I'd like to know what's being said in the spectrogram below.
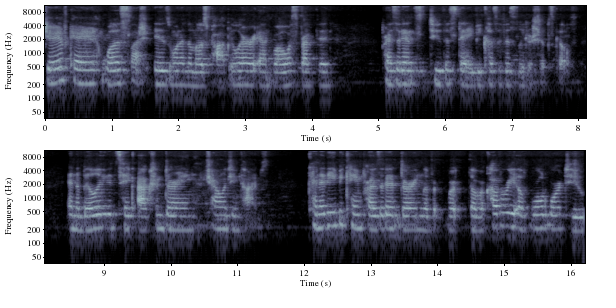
JFK was slash is one of the most popular and well respected presidents to this day because of his leadership skills and ability to take action during challenging times. Kennedy became president during the, the recovery of World War II,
